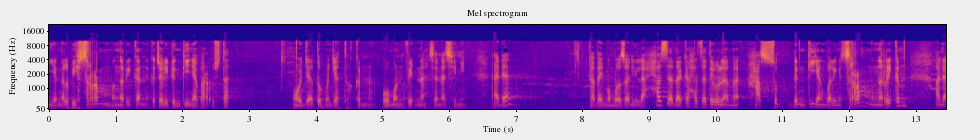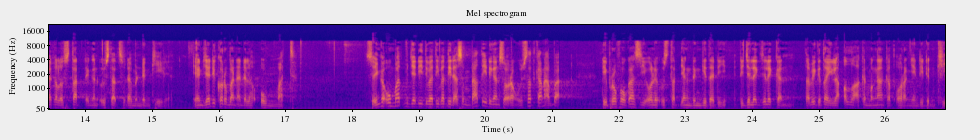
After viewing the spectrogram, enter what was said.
yang lebih serem, mengerikan kecuali dengkinya para ustaz. Mau jatuh menjatuhkan. Oh fitnah sana sini. Ada Kata Imam Ghazali, la hasadaka hasadil ulama. Hasud, dengki yang paling serem, mengerikan. Ada kalau ustaz dengan ustaz sudah mendengki. Yang jadi korban adalah umat. Sehingga umat menjadi tiba-tiba tidak simpati dengan seorang ustaz. Karena apa? Diprovokasi oleh ustaz yang dengki tadi. Dijelek-jelekkan. Tapi ketahuilah Allah akan mengangkat orang yang didengki.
